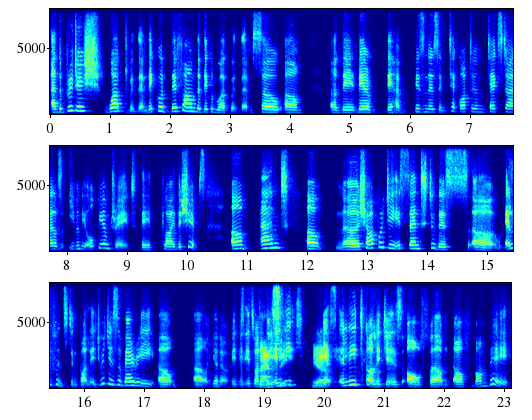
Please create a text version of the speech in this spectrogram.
and the British worked with them. They could they found that they could work with them. So um, uh, they they they have business in tech, cotton, textiles, even the opium trade. They ply the ships, um, and uh, uh, Shapurji is sent to this uh, Elphinstone College, which is a very um, uh, you know, it, it's one Fancy. of the elite, yeah. yes, elite colleges of um, of Bombay.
